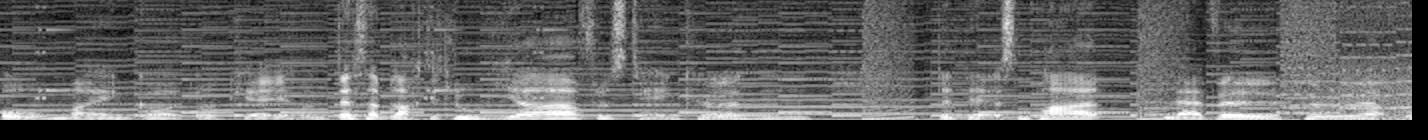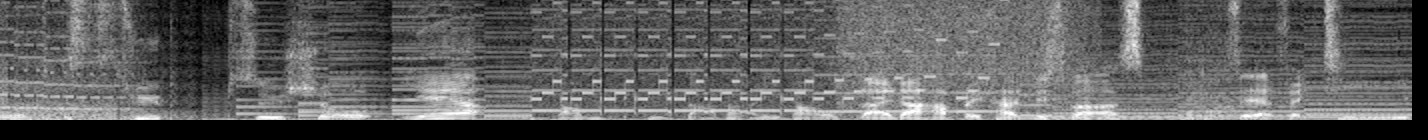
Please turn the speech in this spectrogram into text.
Oh mein Gott, okay. Und deshalb dachte ich, Lugia fürs Tanken. Der, der ist ein paar Level höher und ist Typ Psycho. Yeah. Leider habe ich halt nicht was. Sehr effektiv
